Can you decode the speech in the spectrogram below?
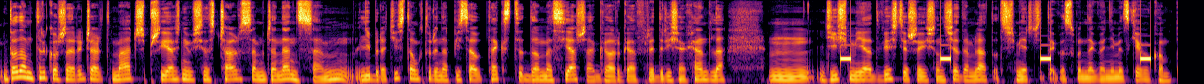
Dodam tylko, że Richard Match przyjaźnił się z Charlesem Jennensem, librecistą, który napisał tekst do Mesjasza Georga Friedricha Händla. Mm, Dziś mija 267 lat od śmierci tego słynnego niemieckiego kompozytora.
